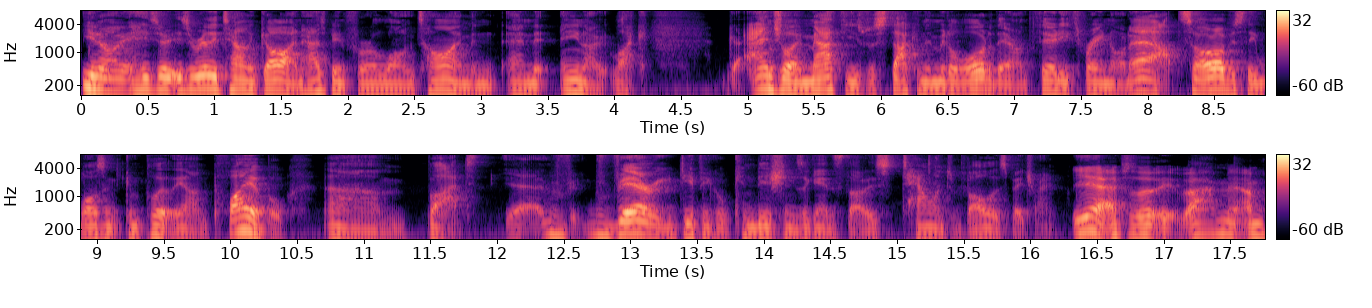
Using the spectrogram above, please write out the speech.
you know, he's a, he's a really talented guy and has been for a long time. And, and you know, like Angelo Matthews was stuck in the middle order there on 33 not out. So it obviously wasn't completely unplayable. Um, but yeah, very difficult conditions against those talented bowlers, B Train. Yeah, absolutely. I'm, I'm,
